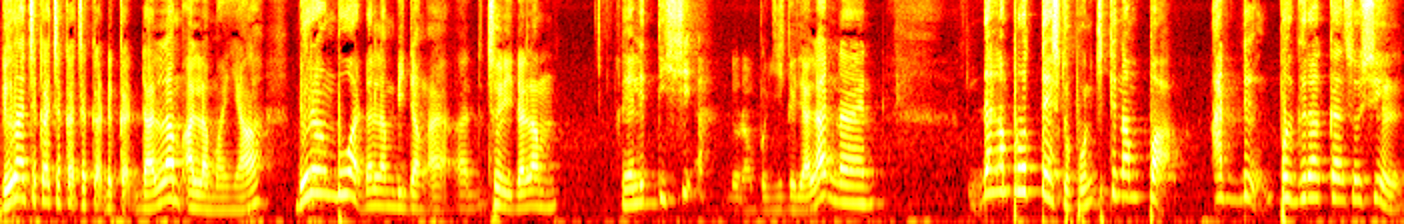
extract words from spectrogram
Diorang cakap-cakap-cakap dekat dalam alam maya, diorang buat dalam bidang uh, sorry dalam reality shit lah. Diorang pergi ke jalanan, dalam protes tu pun kita nampak ada pergerakan sosial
